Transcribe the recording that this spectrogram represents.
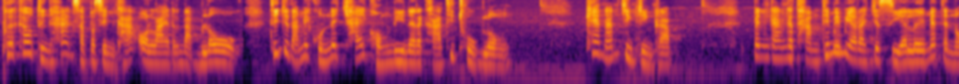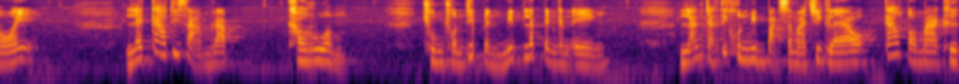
เพื่อเข้าถึงห้างสรรพสินค้าออนไลน์ระดับโลก ที่จะทำให้คุณได้ใช้ของดีในราคาที่ถูกลง แค่นั้นจริง ๆครับ เป็นการกระทำที่ไม่มีอะไรจะเสียเลยแม้แต่น้อย และก้าวที่3ครับเข้าร่วม ชุมชนที่เป็นมิตรและเป็นกันเอง หลังจากที่คุณมีบัตรสมาชิกแล้ว ก้าวต่อมาคือ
